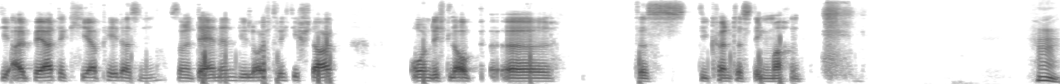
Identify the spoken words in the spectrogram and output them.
die Alberte Kia Pedersen, so eine Dänin, die läuft richtig stark. Und ich glaube, äh, das, die könnte das Ding machen. Hm.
